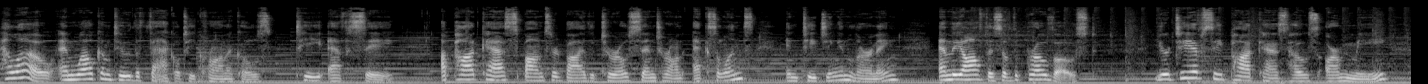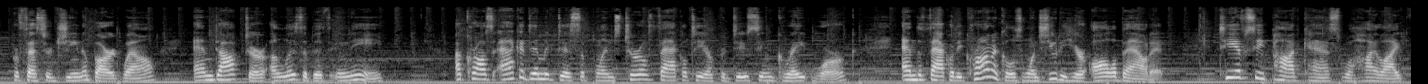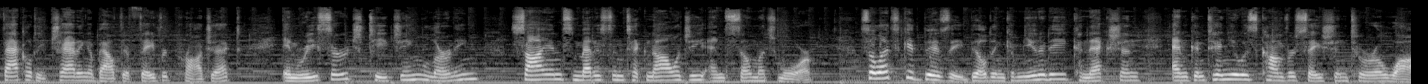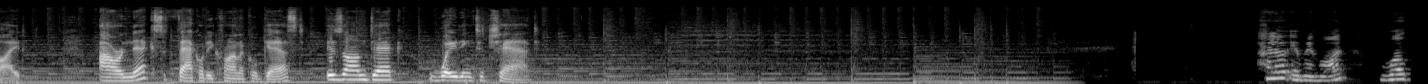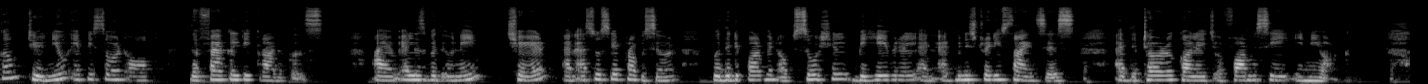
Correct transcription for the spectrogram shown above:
Hello, and welcome to the Faculty Chronicles, TFC, a podcast sponsored by the Touro Center on Excellence in Teaching and Learning and the Office of the Provost. Your TFC podcast hosts are me, Professor Gina Bardwell, and Dr. Elizabeth Unni. Across academic disciplines, Touro faculty are producing great work, and the Faculty Chronicles wants you to hear all about it. TFC podcasts will highlight faculty chatting about their favorite project in research, teaching, learning, science, medicine, technology, and so much more. So let's get busy building community, connection, and continuous conversation Touro wide. Our next Faculty Chronicle guest is on deck waiting to chat. Hello, everyone. Welcome to a new episode of the Faculty Chronicles. I am Elizabeth Unni, Chair and Associate Professor with the Department of Social, Behavioral, and Administrative Sciences at the Touro College of Pharmacy in New York.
